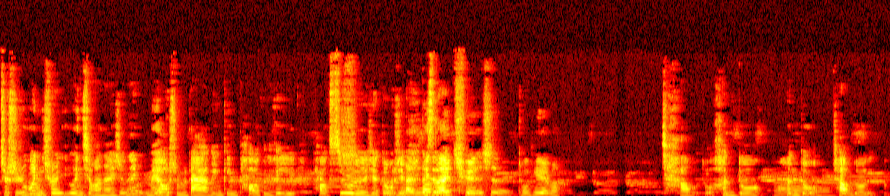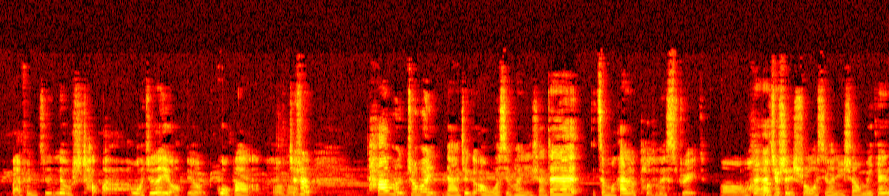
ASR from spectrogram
就是如果你说你喜欢男生，那没有什么大家可以跟你 talk 可以 talk through 的一些东西。难道全是同性恋吗？差不多，很多很多哦，差不多百分之六十超吧，我觉得有有过半了。就是他们就会拿这个哦，我喜欢女生，但是怎么看都 totally straight，哦，但他 就是说我喜欢女生，每天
